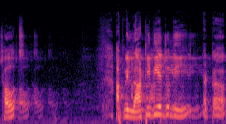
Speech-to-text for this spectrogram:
সহজ? আপনি লাঠি দিয়ে যদি একটা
